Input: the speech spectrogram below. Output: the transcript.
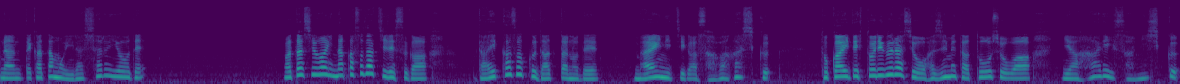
なんて方もいらっしゃるようで私は田舎育ちですが大家族だったので毎日が騒がしく都会で一人暮らしを始めた当初はやはり寂しく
